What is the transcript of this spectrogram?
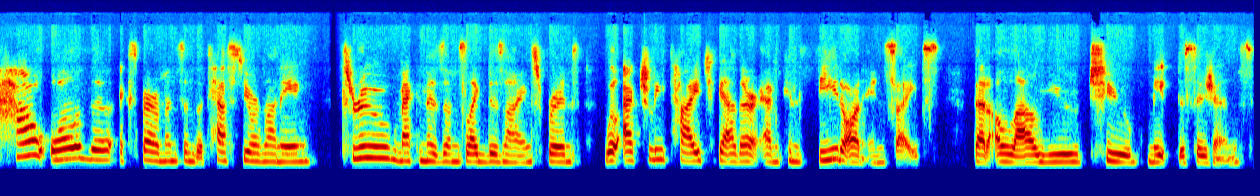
how all of the experiments and the tests you're running through mechanisms like design sprints will actually tie together and can feed on insights that allow you to make decisions.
